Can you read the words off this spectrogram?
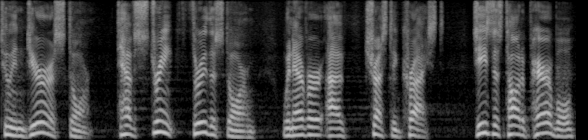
to endure a storm, to have strength through the storm whenever I've trusted Christ. Jesus taught a parable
